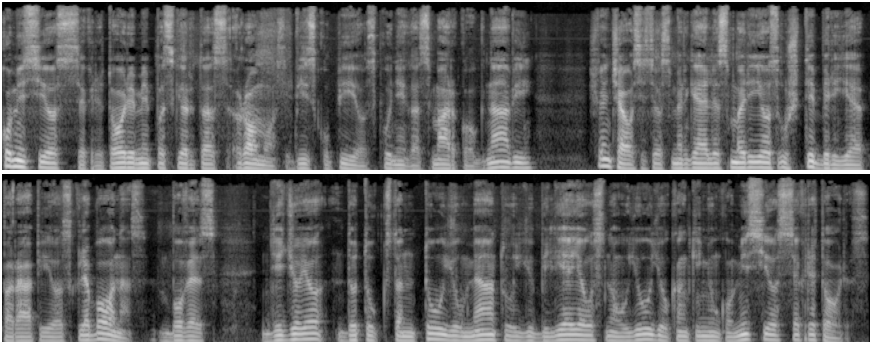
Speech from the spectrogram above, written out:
Komisijos sekretoriumi paskirtas Romos vyskupijos kunigas Marko Gnavy, švenčiausiosios mergelės Marijos užtibryje parapijos klebonas, buvęs didžiojo 2000 metų jubiliejaus naujųjų kankinių komisijos sekretorius.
